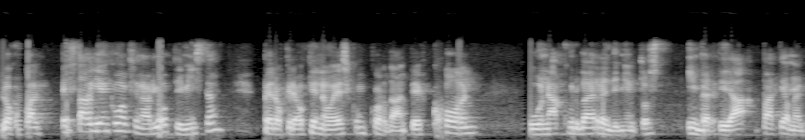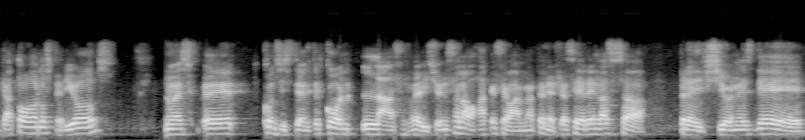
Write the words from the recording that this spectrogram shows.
Lo cual está bien como escenario optimista, pero creo que no es concordante con una curva de rendimientos invertida prácticamente a todos los periodos. No es eh, consistente con las revisiones a la baja que se van a tener que hacer en las ah, predicciones de,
